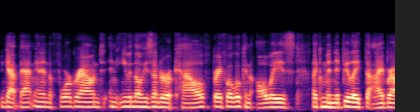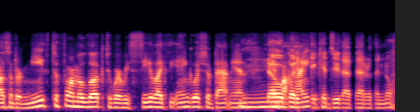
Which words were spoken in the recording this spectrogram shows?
you got Batman in the foreground, and even though he's under a cowl, Breyfogle can always like manipulate the eyebrows underneath to form a look to where we see like the anguish of Batman. Nobody behind... could do that better than Norm.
